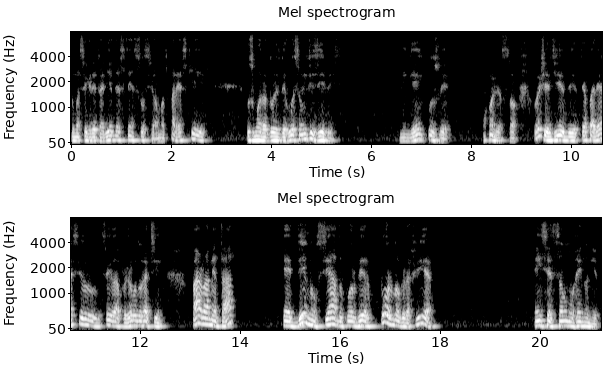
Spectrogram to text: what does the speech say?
de uma secretaria de assistência social, mas parece que os moradores de rua são invisíveis. Ninguém os vê. Olha só, hoje é dia de. Até aparece o, sei lá, o programa do Ratinho. Parlamentar é denunciado por ver pornografia em sessão no Reino Unido.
